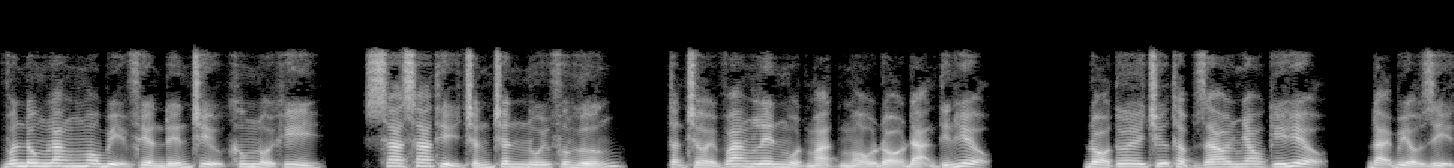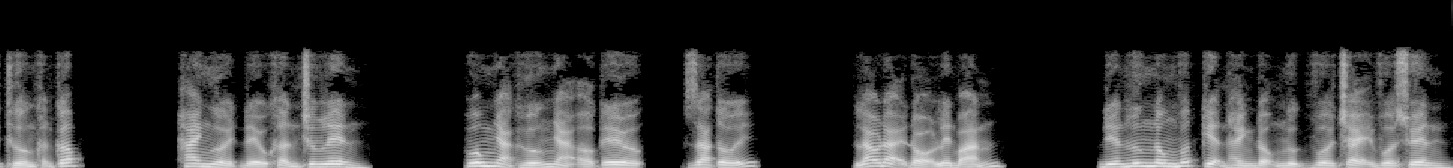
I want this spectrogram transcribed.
Vân Đông Lăng mau bị phiền đến chịu không nổi khi, xa xa thị trấn chân núi phương hướng, tận trời vang lên một mặt màu đỏ đạn tín hiệu. Đỏ tươi chữ thập giao nhau ký hiệu, đại biểu dị thường khẩn cấp. Hai người đều khẩn trương lên. Vương Nhạc hướng nhà ở kêu, ra tới. Lão đại đỏ lên bán. Điền Hưng Nông bất kiện hành động ngực vừa chạy vừa xuyên,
